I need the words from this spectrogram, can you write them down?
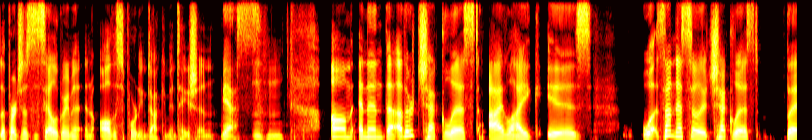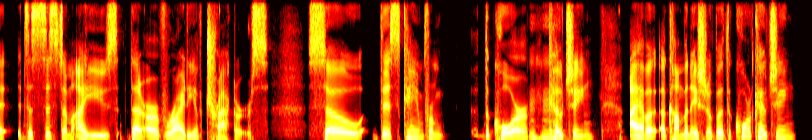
the purchase and sale agreement and all the supporting documentation. Yes. hmm Um, and then the other checklist I like is well, it's not necessarily a checklist, but it's a system I use that are a variety of trackers. So this came from the core Mhm. coaching. I have a, a combination of both the core coaching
